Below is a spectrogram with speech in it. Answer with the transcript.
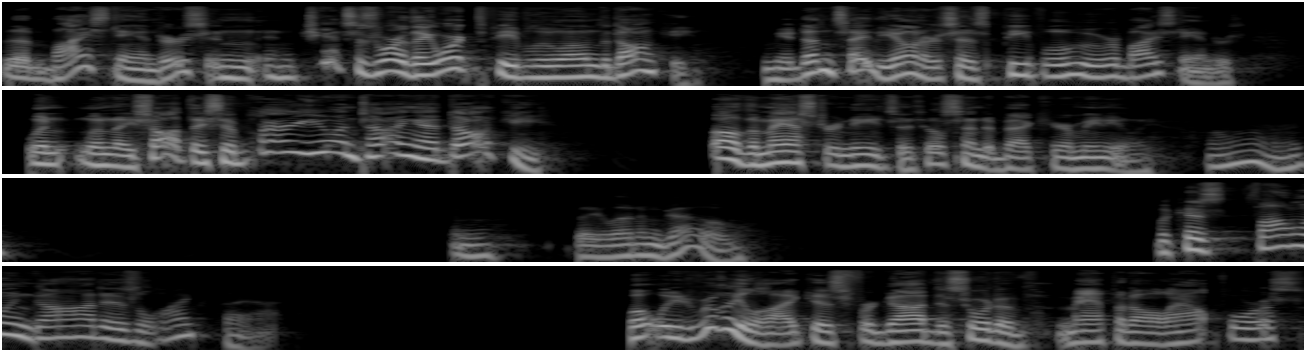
the bystanders, and, and chances were they weren't the people who owned the donkey. I mean, it doesn't say the owner, says people who were bystanders. When, when they saw it, they said, Why are you untying that donkey? Oh, the master needs it. He'll send it back here immediately. All right. And they let him go. Because following God is like that. What we'd really like is for God to sort of map it all out for us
